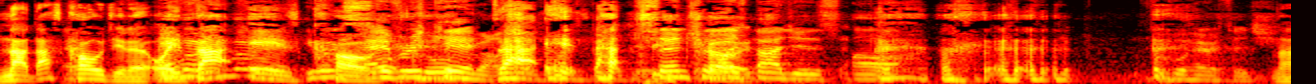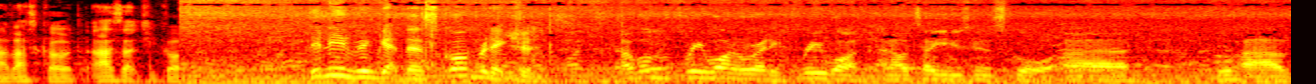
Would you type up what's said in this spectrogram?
Nah, that's cold, you know. Oi, won't- that he is he cold. Every kid. about That centralised actually Centralised cold. badges are football heritage. Nah, that's cold. That's actually cold. Didn't even get their score predictions. I've gone for 3 1 already, 3 1, and I'll tell you who's going to score. Uh, we'll have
